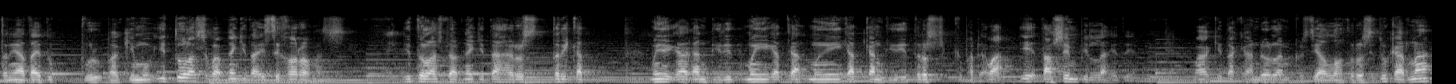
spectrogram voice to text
ternyata itu buruk bagimu. Itulah sebabnya kita istikharah mas. Itulah sebabnya kita harus terikat mengikatkan diri mengikatkan mengikatkan diri terus kepada wa tasim billah itu ya. Maka kita gandolan Gusti Allah terus itu karena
